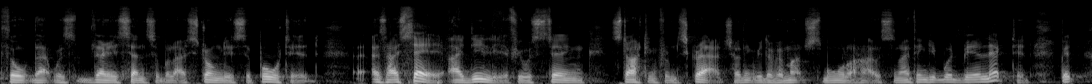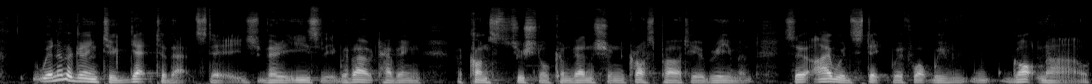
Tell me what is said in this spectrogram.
thought that was very sensible. I strongly supported. As I say, ideally, if you were staying, starting from scratch, I think we'd have a much smaller house and I think it would be elected. But we're never going to get to that stage very easily without having a constitutional convention, cross-party agreement. So I would stick with what we've got now,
